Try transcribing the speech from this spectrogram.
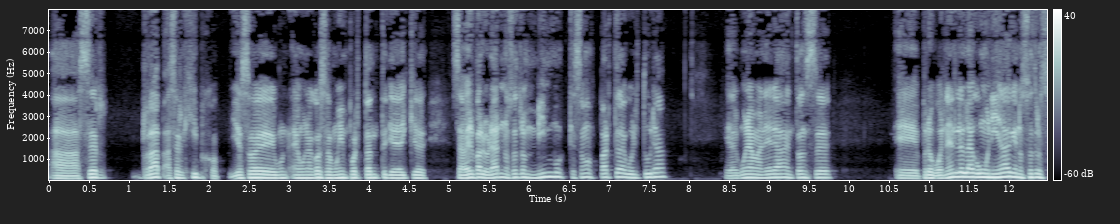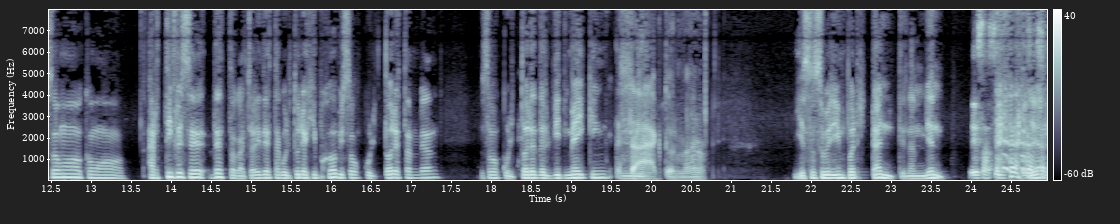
a hacer rap, a hacer hip hop. Y eso es, un- es una cosa muy importante que hay que saber valorar nosotros mismos, que somos parte de la cultura, y de alguna manera, entonces, eh, proponerle a la comunidad que nosotros somos como artífices de esto, ¿cachai? De esta cultura hip hop y somos cultores también, y somos cultores del beatmaking. y- Exacto, hermano. Y, eso es súper importante también. Es así, es así.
